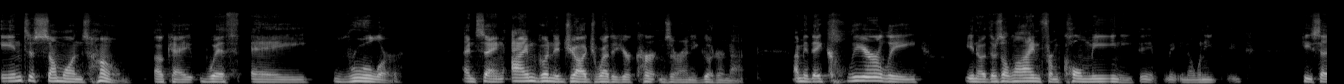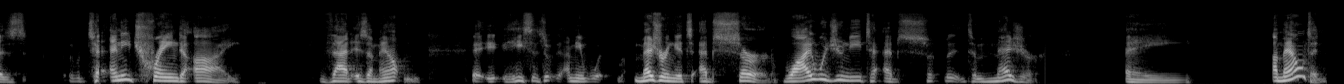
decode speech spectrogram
into someone's home, okay, with a ruler and saying, I'm going to judge whether your curtains are any good or not. I mean, they clearly, you know, there's a line from Colm Meaney, you know, when he he says, to any trained eye, that is a mountain. He says, I mean, measuring it's absurd. Why would you need to abs- to measure a a mountain.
